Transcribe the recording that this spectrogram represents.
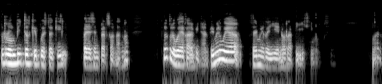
rombitos que he puesto aquí parecen personas, ¿no? Creo que lo voy a dejar al final. Primero voy a hacer mi relleno rapidísimo. Bueno,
